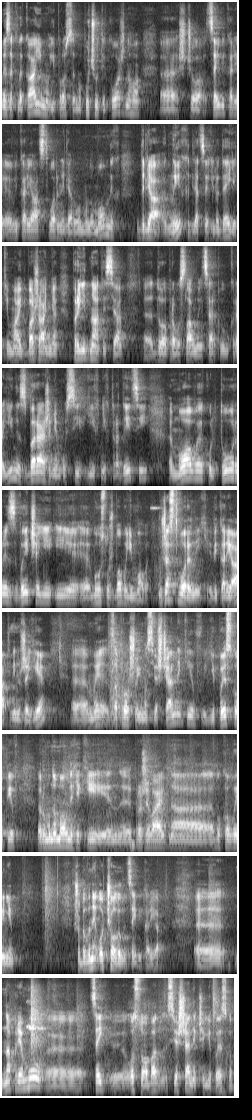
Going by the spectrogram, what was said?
Ми закликаємо і просимо почути кожного, е, що цей вікаріат створений для румуномовних, для них, для цих людей, які мають бажання приєднатися е, до Православної церкви України з збереженням усіх їхніх традицій, мови, культури, звичаї і е, богослужбової мови. Вже створений вікаріат, він вже є. Е, Ми запрошуємо священників, єпископів румуномовних, які е, проживають на Буковині, щоб вони очолили цей вікаріат. Е, Напряму цей особа, священник чи єпископ,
